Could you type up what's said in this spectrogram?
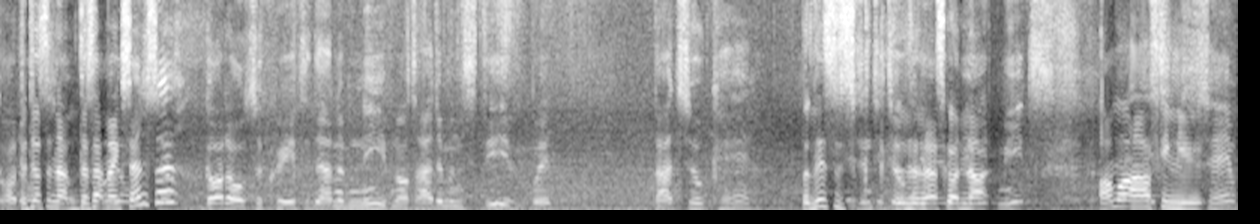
God But doesn't also- that- does that God make sense, also- God also created Adam and Eve, not Adam and Steve, but that's okay. But this is Isn't it okay that's got not. eat meats? I'm It's asking the you. Same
